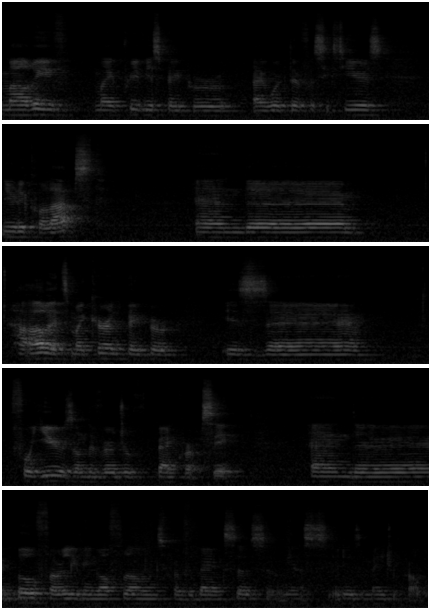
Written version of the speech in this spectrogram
Maariv, my previous paper, I worked there for six years, nearly collapsed. And um Haaretz, my current paper, is uh, for years on the verge of bankruptcy and uh, both are living off loans from the banks. So, so yes, it is a major problem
